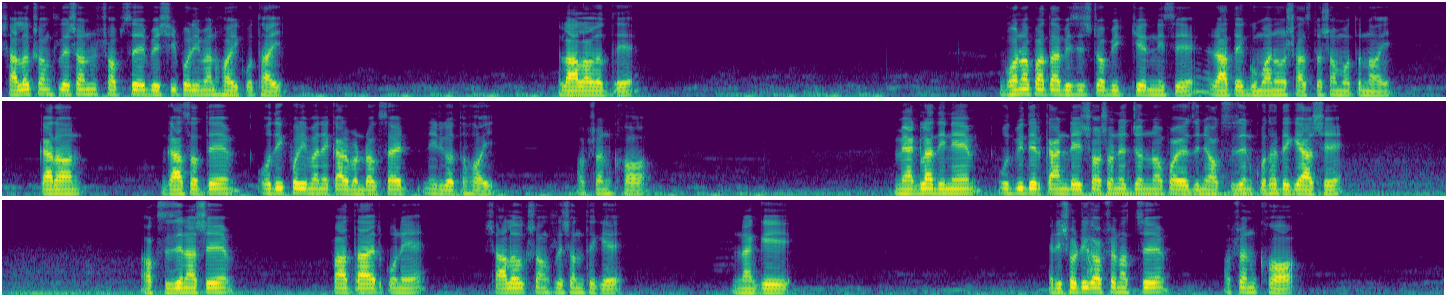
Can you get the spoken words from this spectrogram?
সালোক সংশ্লেষণ সবচেয়ে বেশি পরিমাণ হয় কোথায়? লাল আলোতে। ঘন পাতা বিশিষ্ট বৃক্ষের নিচে রাতে ঘুমানো স্বাস্থ্যসম্মত নয়, কারণ গাছ হতে অধিক পরিমাণে কার্বন ডাইঅক্সাইড নির্গত হয়। অপশান খ। মেঘলা দিনে উদ্ভিদের কাণ্ডে শ্বসনের জন্য প্রয়োজনীয় অক্সিজেন কোথা থেকে আসে? অক্সিজেন আসে পাতার কোণে সালোক সংশ্লেষণ থেকে, নাকি এটি সঠিক অপশান হচ্ছে অপশান খ,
